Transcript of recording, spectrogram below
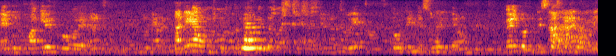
எங்களுக்கு மகளிர் ஒன்று சொல்லி சொல்லியிருக்கேன் டிஸ்கஸ் பண்ணி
